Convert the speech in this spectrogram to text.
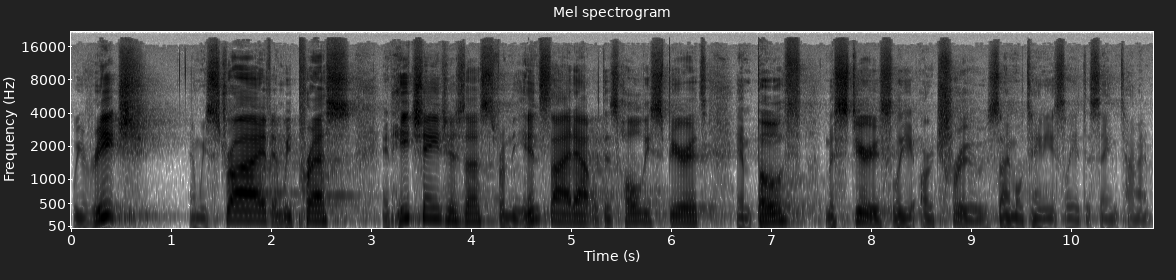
We reach and we strive and we press, and He changes us from the inside out with His Holy Spirit, and both mysteriously are true simultaneously at the same time.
